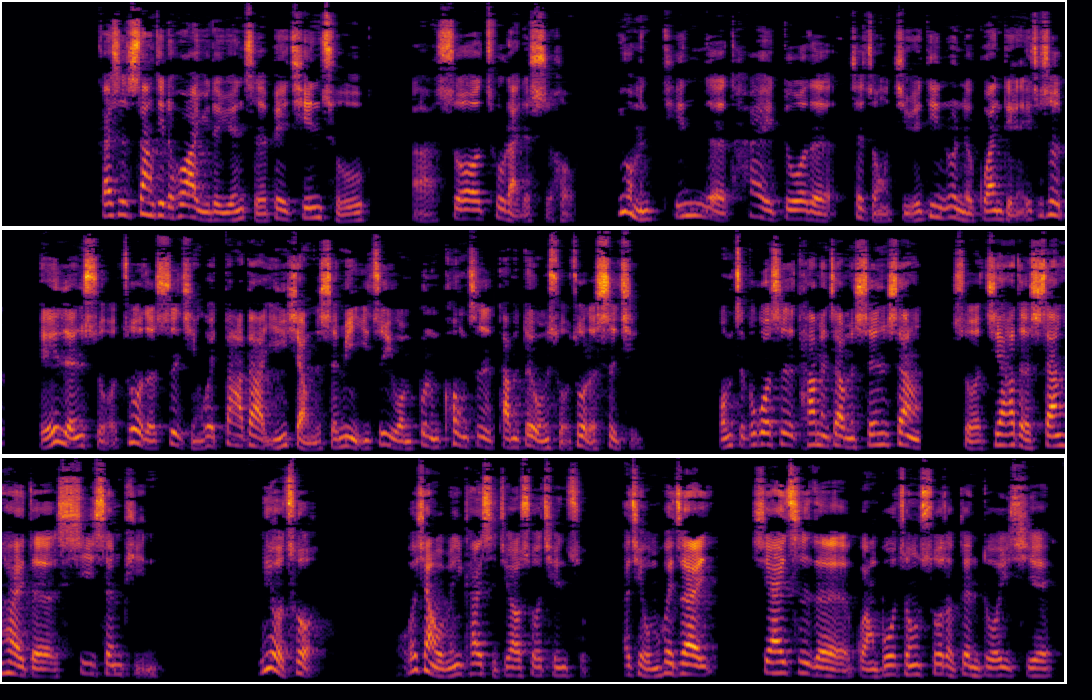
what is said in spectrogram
该是上帝的话语的原则被清除啊说出来的时候。因为我们听了太多的这种决定论的观点，也就是。别人所做的事情会大大影响我们的生命，以至于我们不能控制他们对我们所做的事情。我们只不过是他们在我们身上所加的伤害的牺牲品，没有错。我想我们一开始就要说清楚，而且我们会在下一次的广播中说的更多一些。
